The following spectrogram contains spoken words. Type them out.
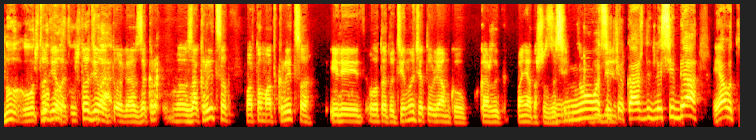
Ну, вот что вопрос, делать? Что делать, да. Толя? Закр... Закрыться, потом открыться? Или вот эту тянуть эту лямку, каждый, понятно, что за себя. Ну, вот сейчас каждый для себя. Я вот,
